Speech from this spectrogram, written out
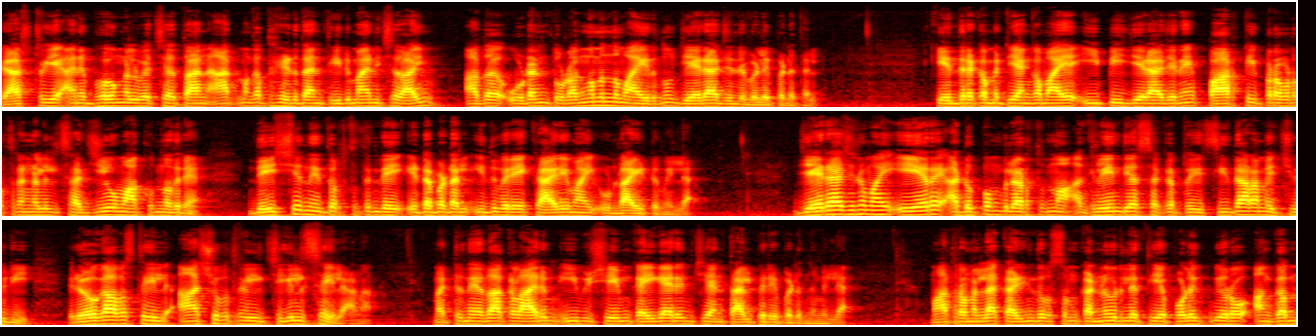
രാഷ്ട്രീയ അനുഭവങ്ങൾ വെച്ച് താൻ ആത്മകഥ എഴുതാൻ തീരുമാനിച്ചതായും അത് ഉടൻ തുടങ്ങുമെന്നുമായിരുന്നു ജയരാജന്റെ വെളിപ്പെടുത്തൽ. കേന്ദ്ര കമ്മിറ്റി അംഗമായ ഇ പി ജയരാജനെ പാർട്ടി പ്രവർത്തനങ്ങളിൽ സജീവമാക്കുന്നതിന് ദേശീയ നേതൃത്വത്തിന്റെ ഇടപെടൽ ഇതുവരെ കാര്യമായി ഉണ്ടായിട്ടുമില്ല. ജയരാജനുമായി ഏറെ അടുപ്പം പുലർത്തുന്ന അഖിലേന്ത്യാ സെക്രട്ടറി സീതാറാം യെച്ചൂരി രോഗാവസ്ഥയിൽ ആശുപത്രിയിൽ ചികിത്സയിലാണ്. മറ്റ് നേതാക്കൾ ആരും ഈ വിഷയം കൈകാര്യം ചെയ്യാൻ താൽപ്പര്യപ്പെടുന്നുമില്ല മാത്രമല്ല കഴിഞ്ഞ ദിവസം കണ്ണൂരിലെത്തിയ പോളിറ്റ് ബ്യൂറോ അംഗം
